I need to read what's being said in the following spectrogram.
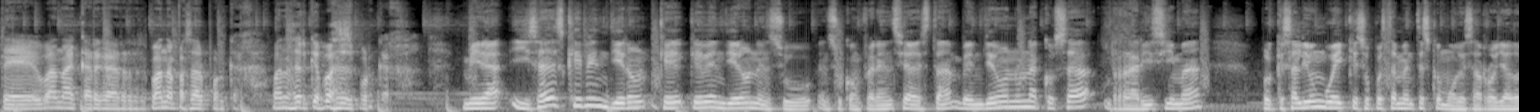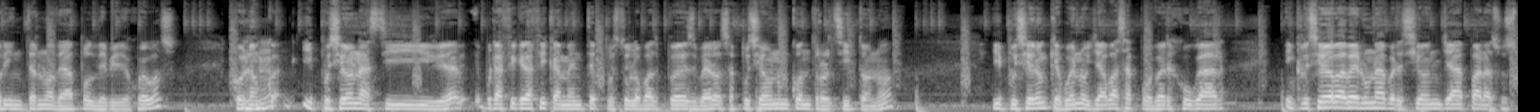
te van a cargar, van a pasar por caja, van a hacer que pases por caja. Mira, ¿y sabes qué vendieron? ¿Qué, vendieron en su, en su conferencia esta? Vendieron una cosa rarísima, porque salió un güey que supuestamente es como desarrollador interno de Apple de videojuegos, y pusieron así, gráficamente, pues tú lo vas, puedes ver, o sea, pusieron un controlcito, ¿no? Y pusieron que, bueno, ya vas a poder jugar, inclusive va a haber una versión ya para sus,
